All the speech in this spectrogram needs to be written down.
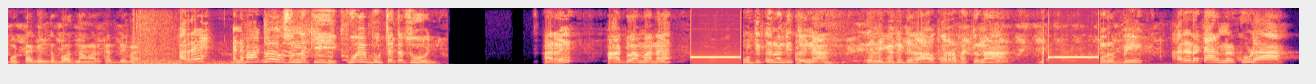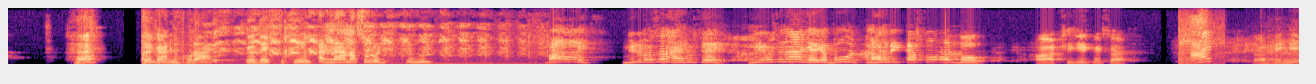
ভুট্টা কিন্তু বদ নামার কাট দিবেন আরে এনে পাগলা হইছুন নাকি? কই বুট চাইতা শুন আরে পাগলা মানে? পুটি তো না দিত না। তেলে গেদি রাও করা হয়তো না। মুরব্বী আরে এটা কারণের খুড়া। হ্যাঁ? দেখা খুড়া? কেউ দেখছি কি? আর না না চলুন। ভাই নির্বাচন আয় নির্বাচন আগে আগে বুট মানবিক কাজ করা লাগবো। হ্যাঁ ঠিকই কইছ। তোর দেখি।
